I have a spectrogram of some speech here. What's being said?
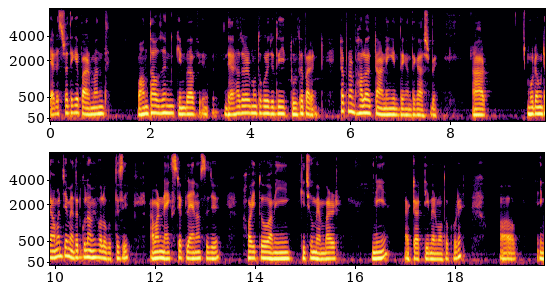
অ্যাড্রেসটা থেকে পার মান্থ ওয়ান থাউজেন্ড কিংবা দেড় হাজারের মতো করে যদি তুলতে পারেন, এটা আপনার ভালো একটা আর্নিং কিন্তু এখান থেকে আসবে। আর মোটামুটি আমার যে মেথডগুলো আমি ফলো করতেছি, আমার নেক্সটে প্ল্যান আছে যে হয়তো আমি কিছু মেম্বার নিয়ে একটা টিমের মতো করে ইন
